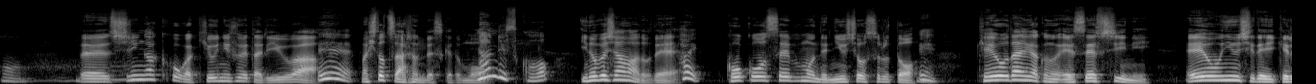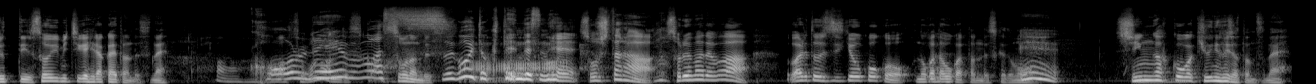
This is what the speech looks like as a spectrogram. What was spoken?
はあで進学校が急に増えた理由は、ええ、まあ、一つあるんですけども何ですか？イノベーションアワードで、高校生部門で入賞すると、ええ、慶応大学の SFC に栄養入試で行けるっていうそういう道が開かれたんですね。これはそうなんですすごい得点ですね。そしたらそれまでは割と実業高校の方多かったんですけども、え、進学校が急に増えちゃったんですね。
